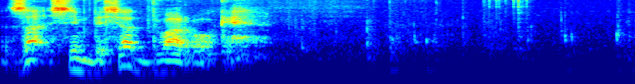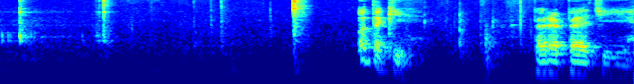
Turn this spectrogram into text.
за 72 роки. Отакі перепетії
